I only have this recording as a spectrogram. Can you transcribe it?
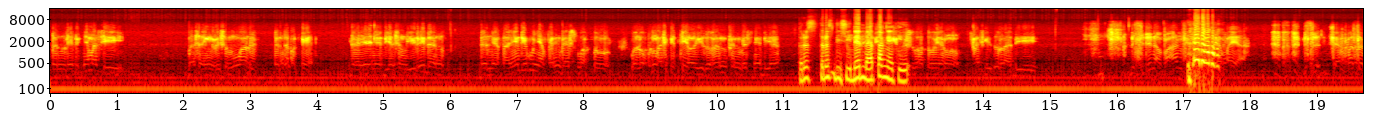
dan liriknya masih bahasa Inggris semua dan, dan nggak pakai gayanya dia sendiri dan dan nyatanya dia punya fanbase waktu walaupun masih kecil gitu kan fanbase-nya dia terus terus disiden datang ya ki sesuatu yang fresh gitu lah di Disiden apaan? siapa ya siapa tuh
